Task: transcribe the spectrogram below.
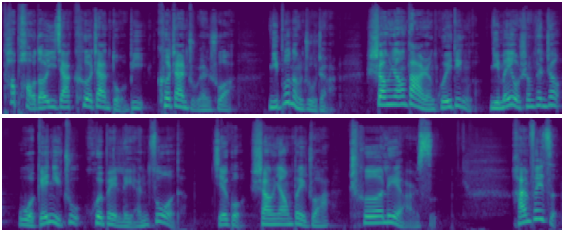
他跑到一家客栈躲避。客栈主人说：“啊，你不能住这儿，商鞅大人规定了，你没有身份证，我给你住会被连坐的。”结果商鞅被抓，车裂而死。韩非子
